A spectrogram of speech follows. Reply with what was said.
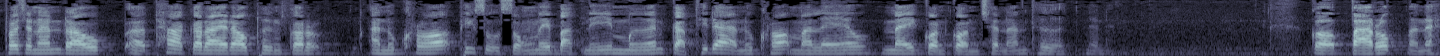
เพราะฉะนั้นเราถ้ากระไรเราเพึงอนุเคราะห์ภิกษุสงฆ์ในบัดนี้เหมือนกับที่ได้อนุเคราะห์มาแล้วในก่อนๆฉะนั้นเถิดเนี่ยนะก็ปารบนะนะ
